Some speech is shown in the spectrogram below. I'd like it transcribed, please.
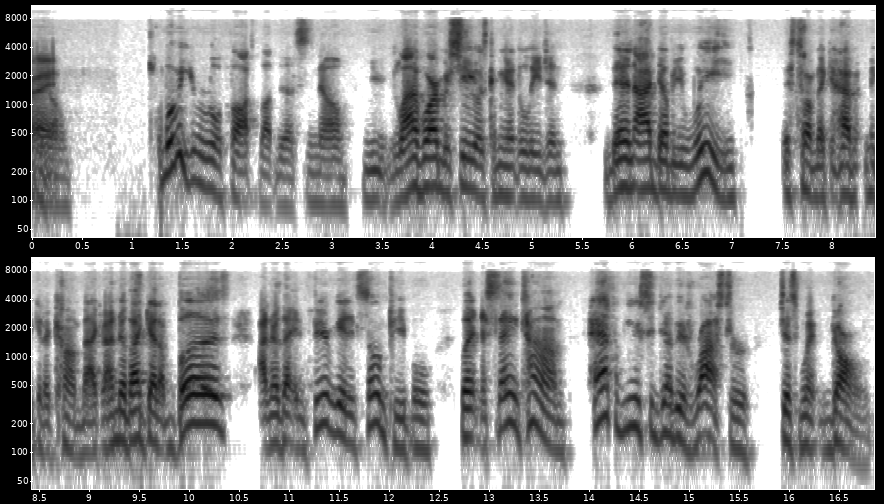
Right. You know. What were your real thoughts about this? You know, you, Livewire Machine was coming at the Legion. Then IWE is about have, making a comeback. I know that got a buzz. I know that infuriated some people. But at the same time, half of UCW's roster just went gone.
